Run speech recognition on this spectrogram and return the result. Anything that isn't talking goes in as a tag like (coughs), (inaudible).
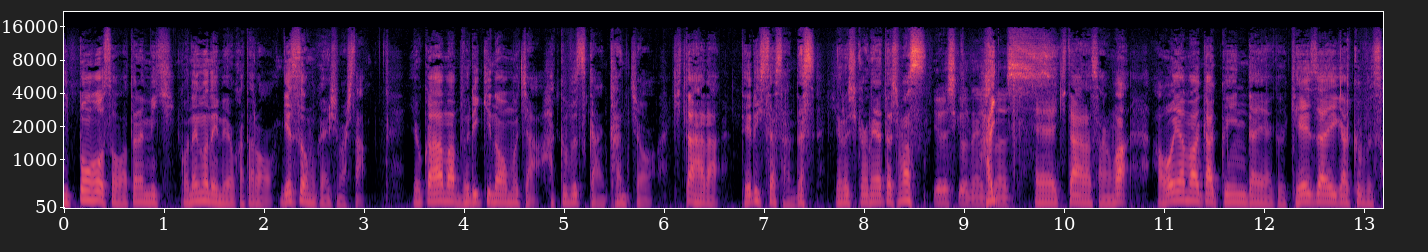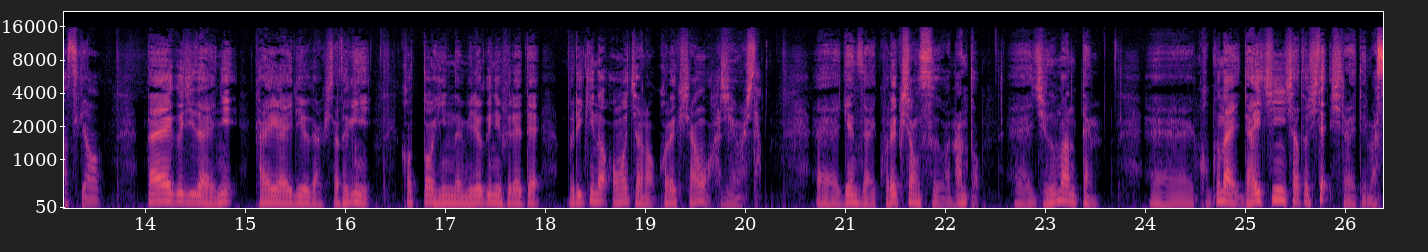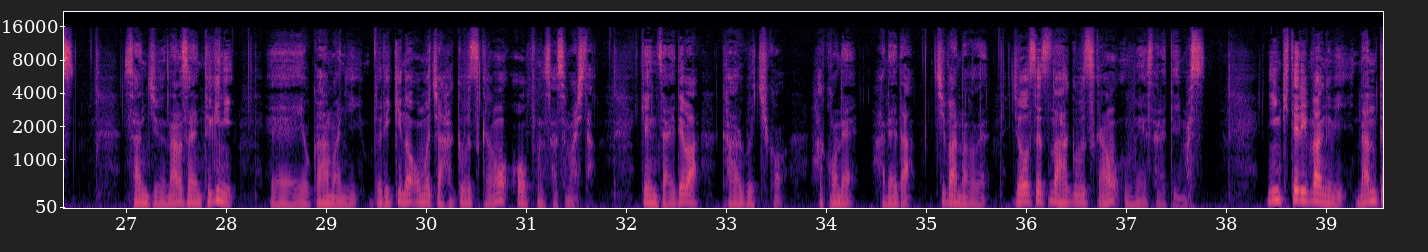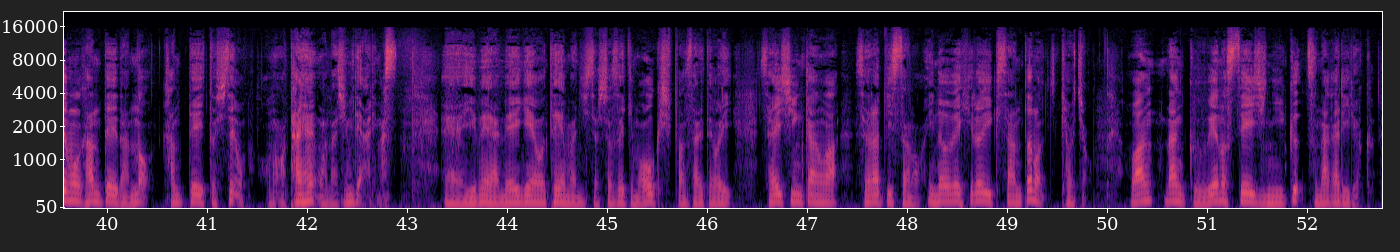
日本放送渡辺美希5年後の夢を語ろう。ゲストをお迎えしました。横浜ブリキのおもちゃ博物館館長北原照久さんです。よろしくお願いいたします。よろしくお願いします、はい。えー北原さんは青山学院大学経済学部卒業。大学時代に海外留学した時に骨董品の魅力に触れてブリキのおもちゃのコレクションを始めました、えー現在コレクション数はなんと、えー10万点、えー国内第一人者として知られています。37歳の時に、えー横浜にブリキのおもちゃ博物館をオープンさせました。現在では河口湖箱根羽田千葉などで常設の博物館を運営されています。人気テレビ番組「なんても鑑定団」の鑑定としても大変おなじみであります、えー夢や名言をテーマにした書籍も多く出版されており最新刊はセラピストの井上博之さんとの協調。ワンランク上のステージに行くつながり力。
